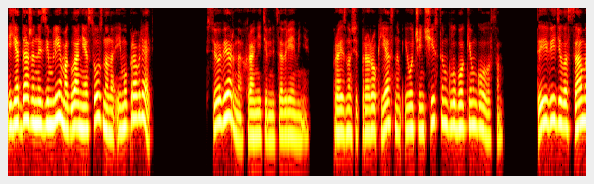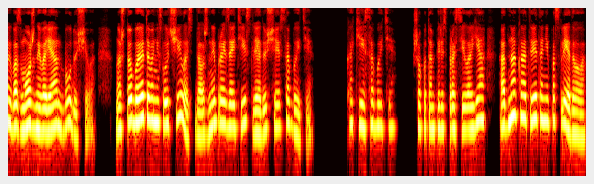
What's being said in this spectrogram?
и я даже на земле могла неосознанно им управлять? «Все верно, хранительница времени», — произносит пророк ясным и очень чистым глубоким голосом. «Ты видела самый возможный вариант будущего, но чтобы этого не случилось, должны произойти следующие события». «Какие события?» — шепотом переспросила я, однако ответа не последовало,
